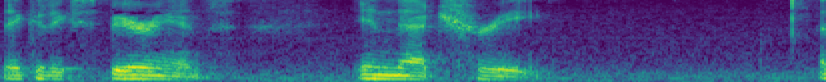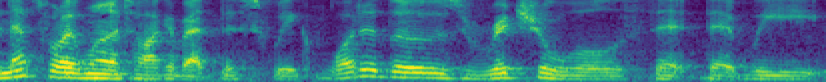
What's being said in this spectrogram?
they could experience in that tree. And that's what I want to talk about this week. What are those rituals that, that we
